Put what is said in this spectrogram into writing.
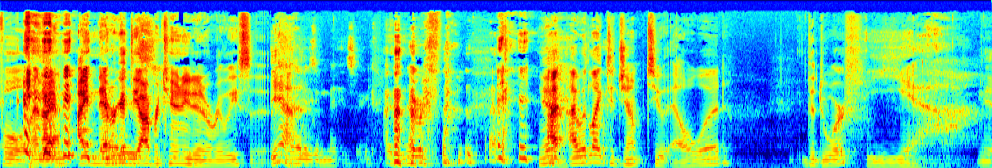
full, and I, I never That get the opportunity to release it. Yeah. That is amazing. I've never thought of that. Yeah. I, I would like to jump to Elwood. the dwarf. Yeah. Yeah.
